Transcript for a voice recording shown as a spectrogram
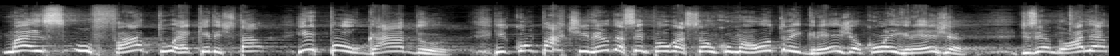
Mas o fato é que ele está empolgado e compartilhando essa empolgação com uma outra igreja ou com a igreja, dizendo: Olha,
